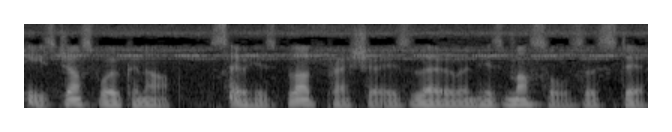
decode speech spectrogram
He's just woken up, so his blood pressure is low and his muscles are stiff.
